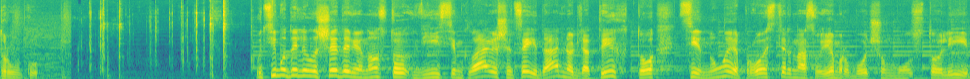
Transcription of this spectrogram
друку. У цій моделі лише 98 клавіш, і це ідеально для тих, хто цінує простір на своєму робочому столі.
